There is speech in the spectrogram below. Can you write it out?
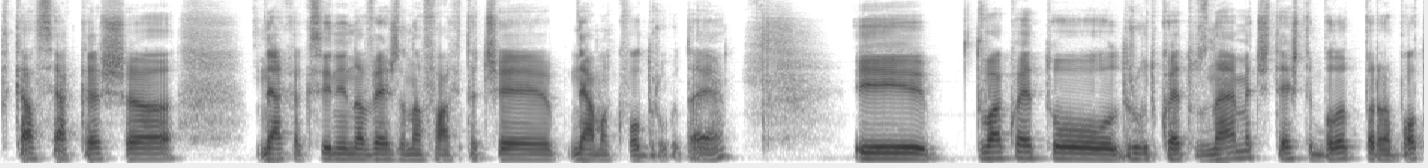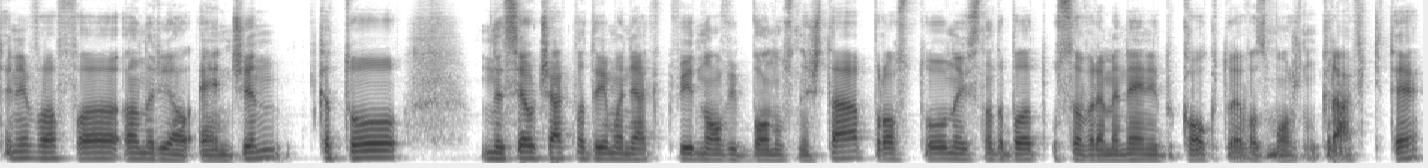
така сякаш някак си ни навежда на факта, че няма какво друго да е. И това, което, другото, което знаем е, че те ще бъдат преработени в Unreal Engine, като не се очаква да има някакви нови бонус неща, просто наистина да бъдат усъвременени доколкото е възможно графиките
